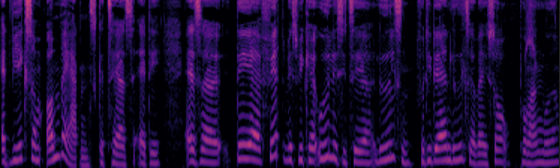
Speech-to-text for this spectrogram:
at vi ikke som omverden skal tage os af det. Altså, det er fedt, hvis vi kan udlicitere lidelsen, fordi det er en lidelse at være i sorg på mange måder.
